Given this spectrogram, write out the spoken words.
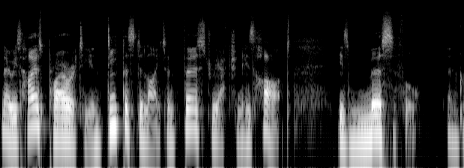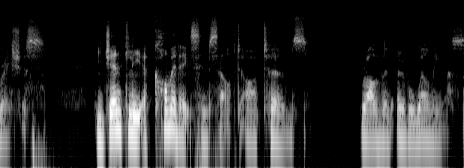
No, his highest priority and deepest delight and first reaction, his heart, is merciful and gracious. He gently accommodates himself to our terms rather than overwhelming us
